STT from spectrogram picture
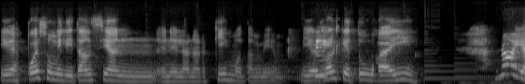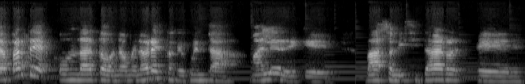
Y después su militancia en, en el anarquismo también. Y el Sí. rol que tuvo ahí. No, y aparte, un dato no menor, esto que cuenta Male, de que va a solicitar eh,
